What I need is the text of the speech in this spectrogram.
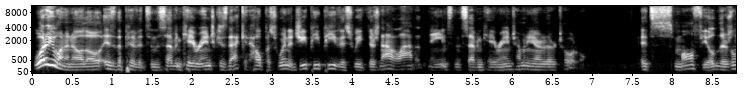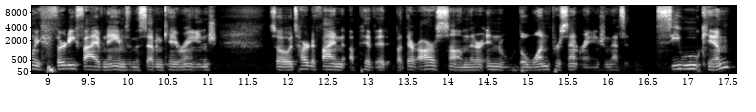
What do you want to know, though, is the pivots in the 7K range because that could help us win a GPP this week. There's not a lot of names in the 7K range. How many are there total? It's small field. There's only 35 names in the 7K range. So it's hard to find a pivot, but there are some that are in the 1% range, and that's Siwoo Kim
